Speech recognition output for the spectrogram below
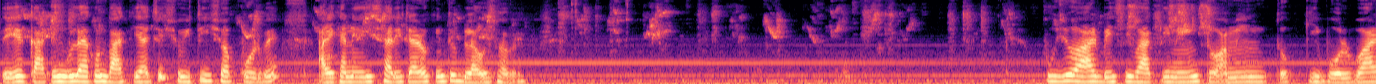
তো এর কাটিংগুলো এখন বাকি আছে সুইটি সব করবে আর এখানে এই শাড়িটারও কিন্তু ব্লাউজ হবে। পুজো আর বেশি বাকি নেই, তো আমি তো কি বলব? আর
